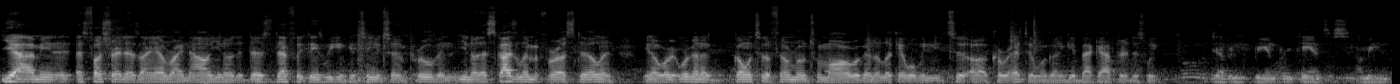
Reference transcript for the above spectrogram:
Yeah, I mean, as frustrated as I am right now, you know, there's definitely things we can continue to improve, and you know, the sky's the limit for us still. And you know, we're, we're gonna go into the film room tomorrow. We're gonna look at what we need to uh, correct, and we're gonna get back after it this week. Devin being from Kansas, I mean,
